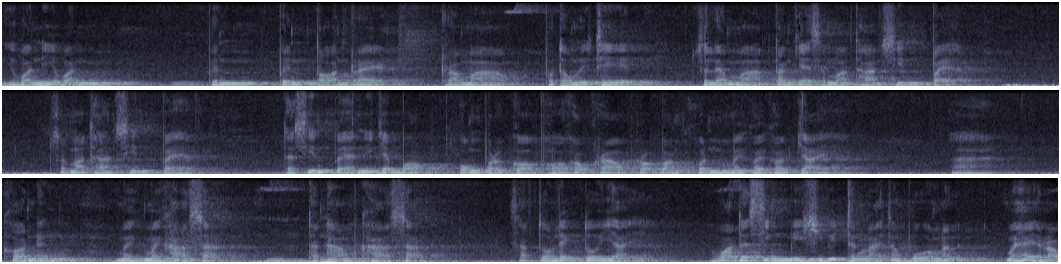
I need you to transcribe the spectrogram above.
นี่วันนี้วันเป็นเป็นตอนแรกเรามาปฐมนิเทศเสร็จแล้วมาตั้งใจสมาทานศีลแปดสมาทานศีลแปดแต่ศีลแปดนี่จะบอกองค์ประกอบพอคร่าวๆ เพราะบางคนไม่ค่อยเข้าใจข้อหนึ่งไม่ไม่ฆ่าสัตว์ท่านห้ามฆ่าสัตว์สัตว์ตัวเล็กตัวใหญ่ ว่าแต่สิ่งมีชีวิตทั้งหลายทั้งปวงนั่นแหละไม่ให้เรา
